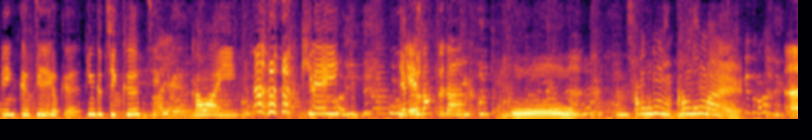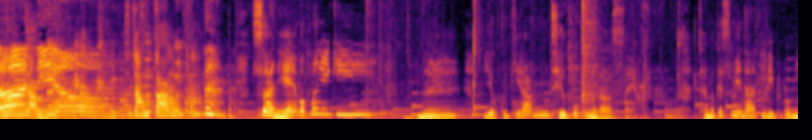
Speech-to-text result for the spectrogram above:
핑크 핑크 핑크 치크 카와이 키레이 예쁘다 예쁘다. 오 한국 한국말 아니요. 짱짱 수아니의 먹방 일기. 오늘 미역국이랑 제육볶음이 나왔어요. 잘 먹겠습니다, 디비 프로미.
